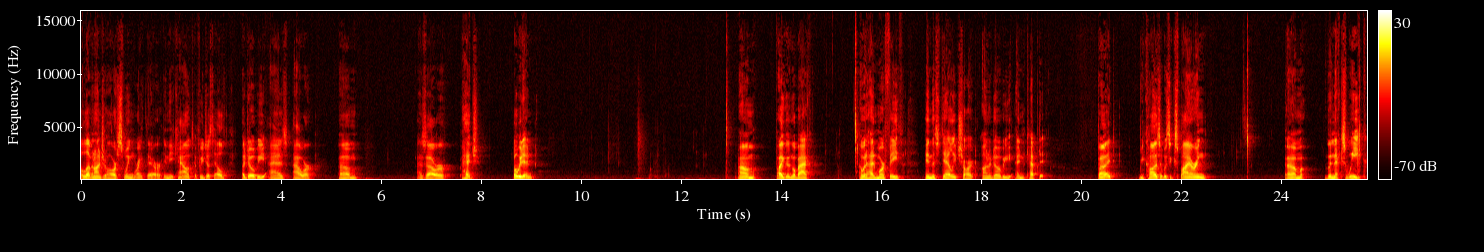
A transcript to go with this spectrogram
$1,100 swing right there in the account if we just held Adobe as our um, as our hedge. But we didn't. Um, if I could go back, I would have had more faith in this daily chart on Adobe and kept it. But because it was expiring um, the next week,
